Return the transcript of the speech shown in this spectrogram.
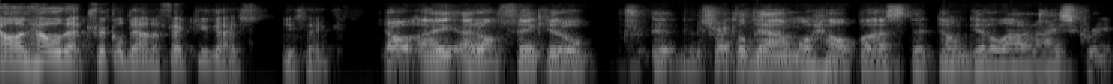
Alan, how will that trickle down affect you guys? Do you think? Know, I, I don't think it'll it, the trickle down will help us that don't get a lot of ice cream.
